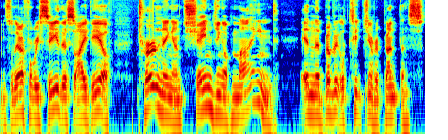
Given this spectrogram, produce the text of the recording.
And so, therefore, we see this idea of turning and changing of mind in the biblical teaching of repentance.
